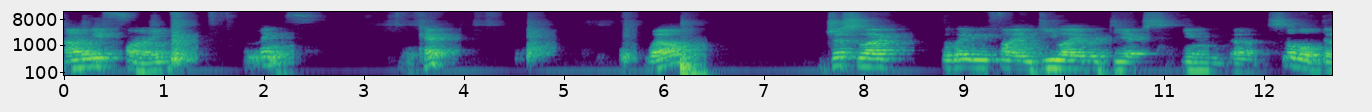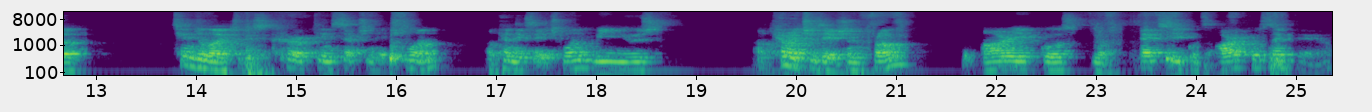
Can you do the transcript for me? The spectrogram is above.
How do we find length? Okay? Well, just like the way we find dy over dx in the slope of the tangent line to this curve in section H1, appendix H1, we use uh, parameterization from r equals, no, x equals r cosine theta,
